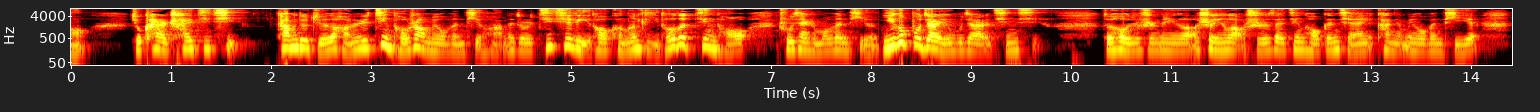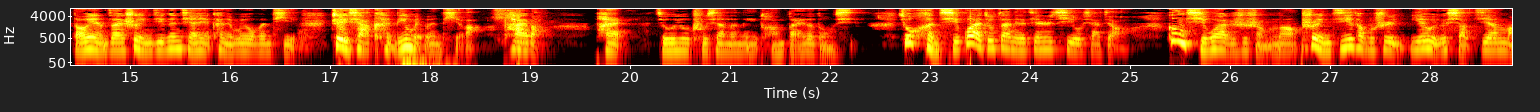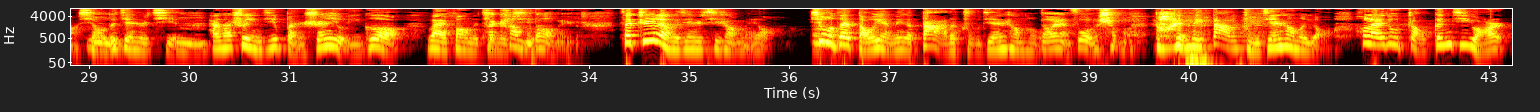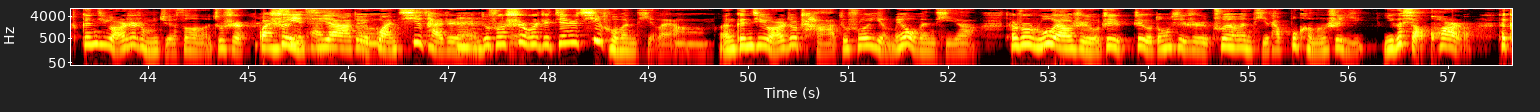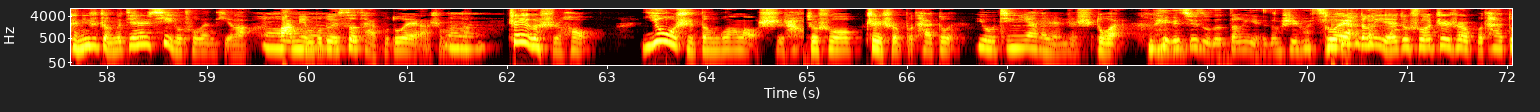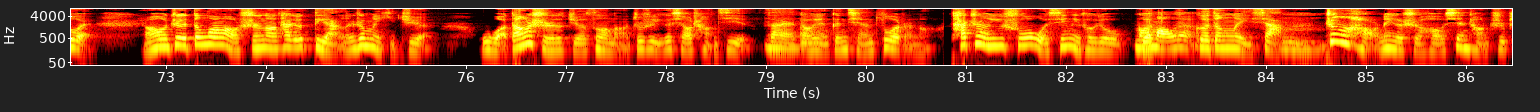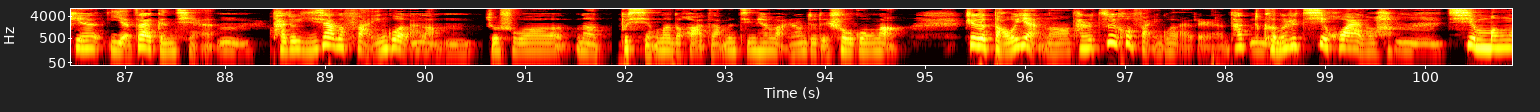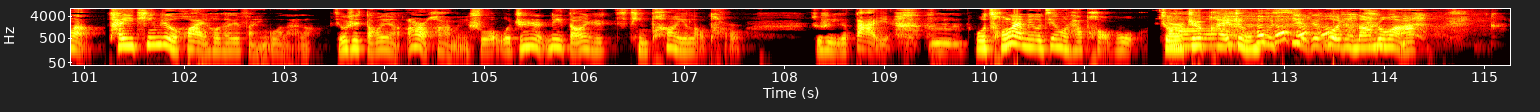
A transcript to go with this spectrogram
就开始拆机器。他们就觉得好像是镜头上没有问题的话，那就是机器里头可能里头的镜头出现什么问题，一个部件一个部件的清洗。最后就是那个摄影老师在镜头跟前也看见没有问题，导演在摄影机跟前也看见没有问题，这下肯定没问题了，拍吧，拍。结果又出现了那一团白的东西，就很奇怪，就在那个监视器右下角。更奇怪的是什么呢？摄影机它不是也有一个小尖嘛，小的嗯监视器，嗯，还有它摄影机本身有一个外放的监视器，看不到那个在这两个监视器上没有，就在导演那个大的主间上头，导演做了什么。导演那大的主间上头有。后来就找根基员儿，根基员儿是什么角色呢？就是管摄影机啊，对，嗯管器材这人，嗯就说是不是这监视器出问题了呀？嗯完，根基员儿就查，就说也没有问题啊。他说，如果要是有这这个东西是出现问题，它不可能是一一个小块儿的，它肯定是整个监视器就出问题了，哦画面不对，色彩不对啊什么的。嗯，这个时候又是灯光老师就说这事儿不太对，有经验的人这是。对每个剧组的灯爷都是有经，验的。灯爷就说这事儿不太对。然后这个灯光老师呢，他就点了这么一句。我当时的角色呢，就是一个小场记，在嗯导演跟前坐着呢。他这样一说，我心里头就咯毛毛的咯噔了一下。嗯正好那个时候，现场制片也在跟前，嗯他就一下子反应过来了，嗯就说那不行了的话，咱们今天晚上就得收工了。这个导演呢，他是最后反应过来的人，他可能是气坏了吧，嗯气懵了。他一听这个话以后，他就反应过来了。结果这导演二话没说，我真是那导演是挺胖一老头儿，就是一个大爷。嗯 我从来没有见过他跑步，就是这拍整部戏这过程当中啊，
